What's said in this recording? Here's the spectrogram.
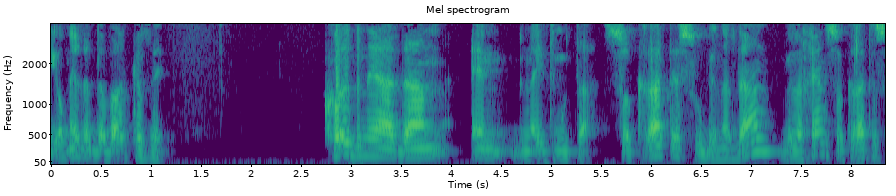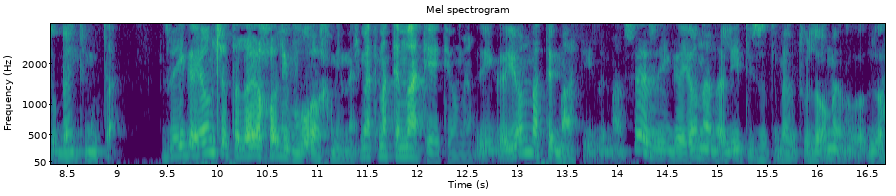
היא אומרת דבר כזה, כל בני האדם הם בני תמותה. סוקרטס הוא בן אדם, ולכן סוקרטס הוא בן תמותה. זה היגיון שאתה לא יכול לברוח ממנו. כמעט מתמטי, הייתי אומר. זה היגיון מתמטי, למעשה זה היגיון אנליטי, זאת אומרת, הוא לא אומר, לא,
